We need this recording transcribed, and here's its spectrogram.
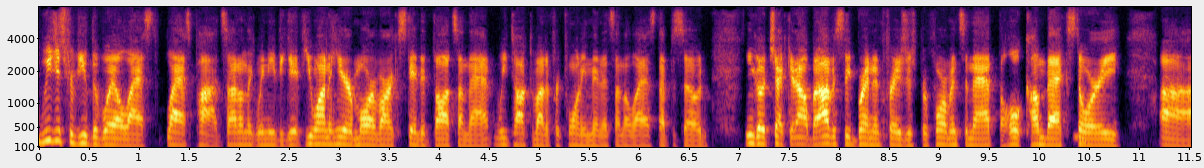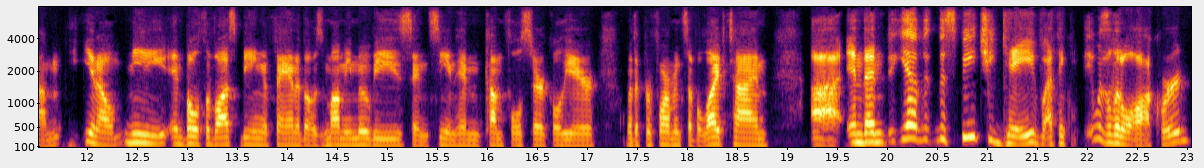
we just reviewed the whale last last pod, so I don't think we need to get. If you want to hear more of our extended thoughts on that, we talked about it for 20 minutes on the last episode. You can go check it out. But obviously, Brendan Fraser's performance in that, the whole comeback story, um, you know, me and both of us being a fan of those mummy movies and seeing him come full circle here with a performance of a lifetime. Uh, and then, yeah, the, the speech he gave, I think it was a little awkward.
